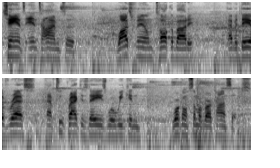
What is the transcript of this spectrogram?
chance and time to watch film, talk about it, have a day of rest, have two practice days where we can work on some of our concepts.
